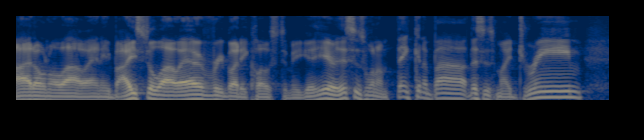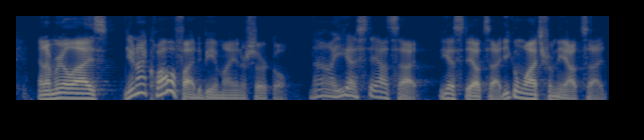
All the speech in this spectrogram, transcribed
I don't allow anybody. I used to allow everybody close to me. Get here. This is what I'm thinking about. This is my dream. And I'm realized you're not qualified to be in my inner circle. No, you got to stay outside. You got to stay outside. You can watch from the outside.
